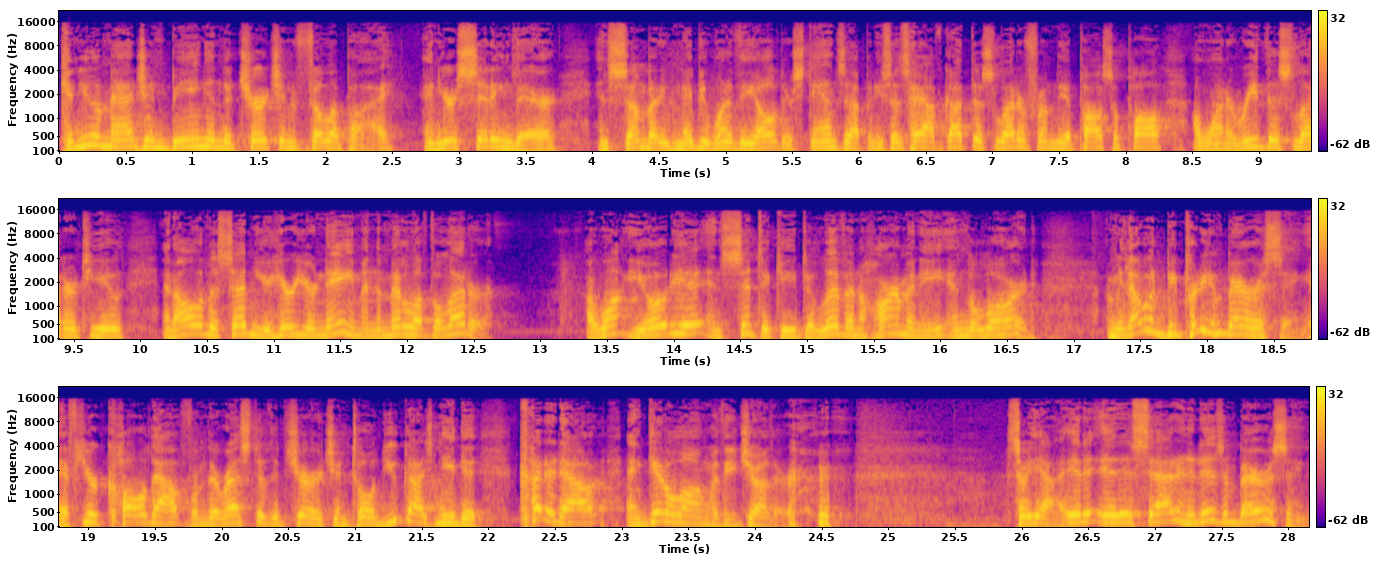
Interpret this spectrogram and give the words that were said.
Can you imagine being in the church in Philippi and you're sitting there and somebody, maybe one of the elders, stands up and he says, Hey, I've got this letter from the Apostle Paul. I want to read this letter to you. And all of a sudden you hear your name in the middle of the letter. I want Euodia and Syntyche to live in harmony in the Lord. I mean, that would be pretty embarrassing if you're called out from the rest of the church and told you guys need to cut it out and get along with each other. so, yeah, it, it is sad and it is embarrassing.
